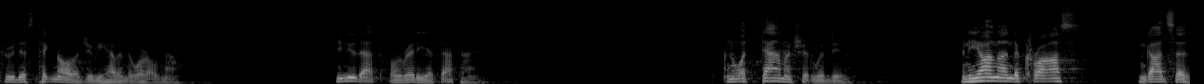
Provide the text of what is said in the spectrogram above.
through this technology we have in the world now. He knew that already at that time. And what damage it would do. And he hung on the cross, and God says,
